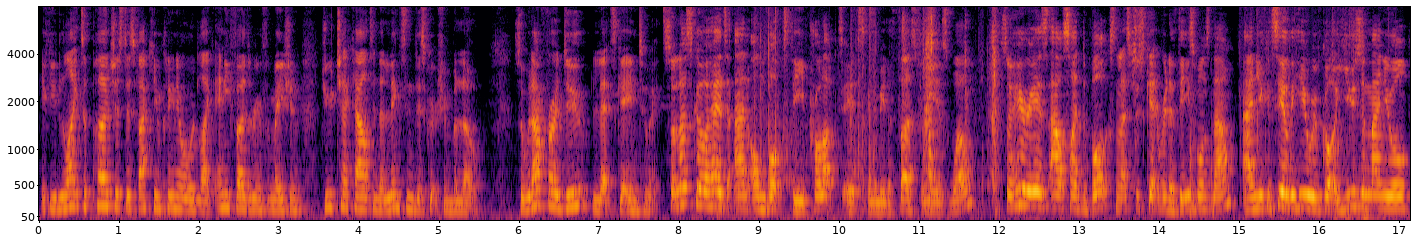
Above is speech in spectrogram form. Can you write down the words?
If you'd like to purchase this vacuum cleaner or would like any further information, do check out in the links in the description below. So without further ado, let's get into it. So let's go ahead and unbox the product. It's going to be the first for me as well. So here it is outside the box and let's just get rid of these ones now. And you can see over here we've got a user manual,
